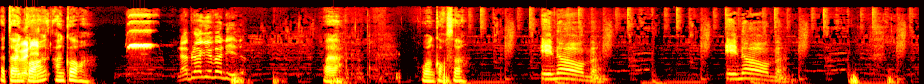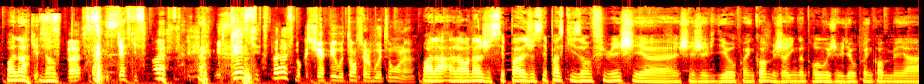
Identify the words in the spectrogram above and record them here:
Attends, encore, valide. encore. La blague est valide. Voilà. Ou encore ça. Énorme. Énorme. Voilà. Qu'est-ce qui se passe? Qu'est-ce qui se passe? Mais qu'est-ce qui se passe pour que tu appuies autant sur le bouton là? Voilà. Alors là, je sais pas, je sais pas ce qu'ils ont fumé chez, euh, chez jeuxvideo.com. J'ai rien contre vous, jeuxvideo.com, mais euh,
